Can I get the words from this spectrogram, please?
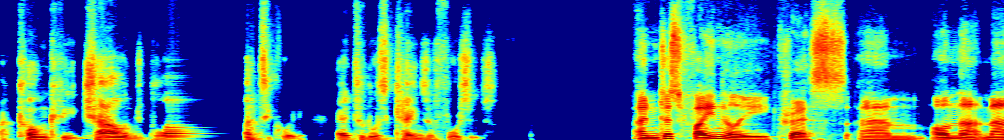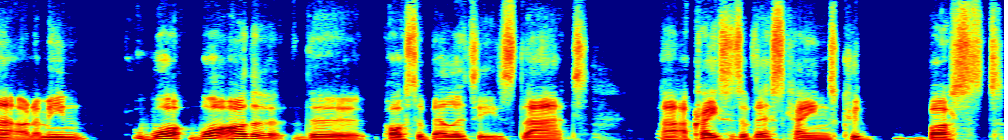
a concrete challenge politically uh, to those kinds of forces? And just finally, Chris, um, on that matter, I mean, what what are the the possibilities that uh, a crisis of this kind could burst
